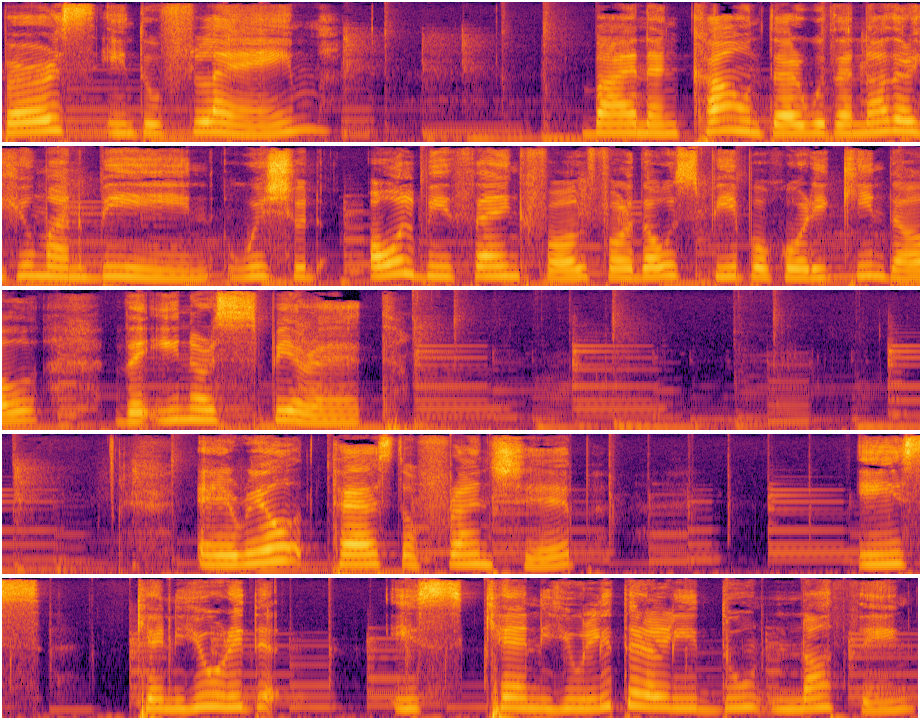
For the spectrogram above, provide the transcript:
burst into flame by an encounter with another human being. We should all be thankful for those people who rekindle the inner spirit. A real test of friendship is can you read is can you literally do nothing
